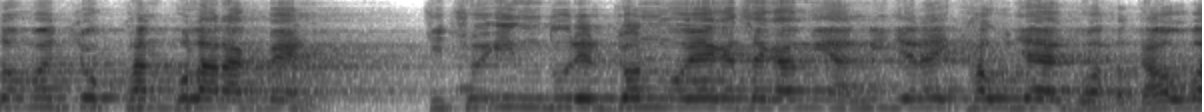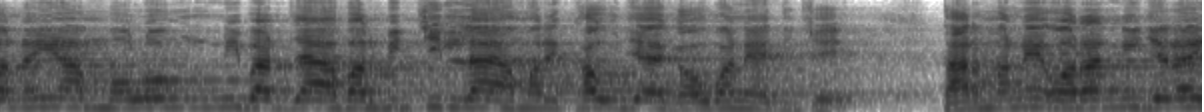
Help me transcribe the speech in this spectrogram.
সময় চোখ খান খোলা রাখবেন। কিছু ইন্দুরের জন্ম হয়ে গেছে গামিয়া নিজেরাই খাও যায় গাও বানাইয়া মলম নিবার যায়, আবার বিচিল্লায় আমারে খাও যায় গাও বানাইয়া দিছে। তার মানে ওরা নিজেরাই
